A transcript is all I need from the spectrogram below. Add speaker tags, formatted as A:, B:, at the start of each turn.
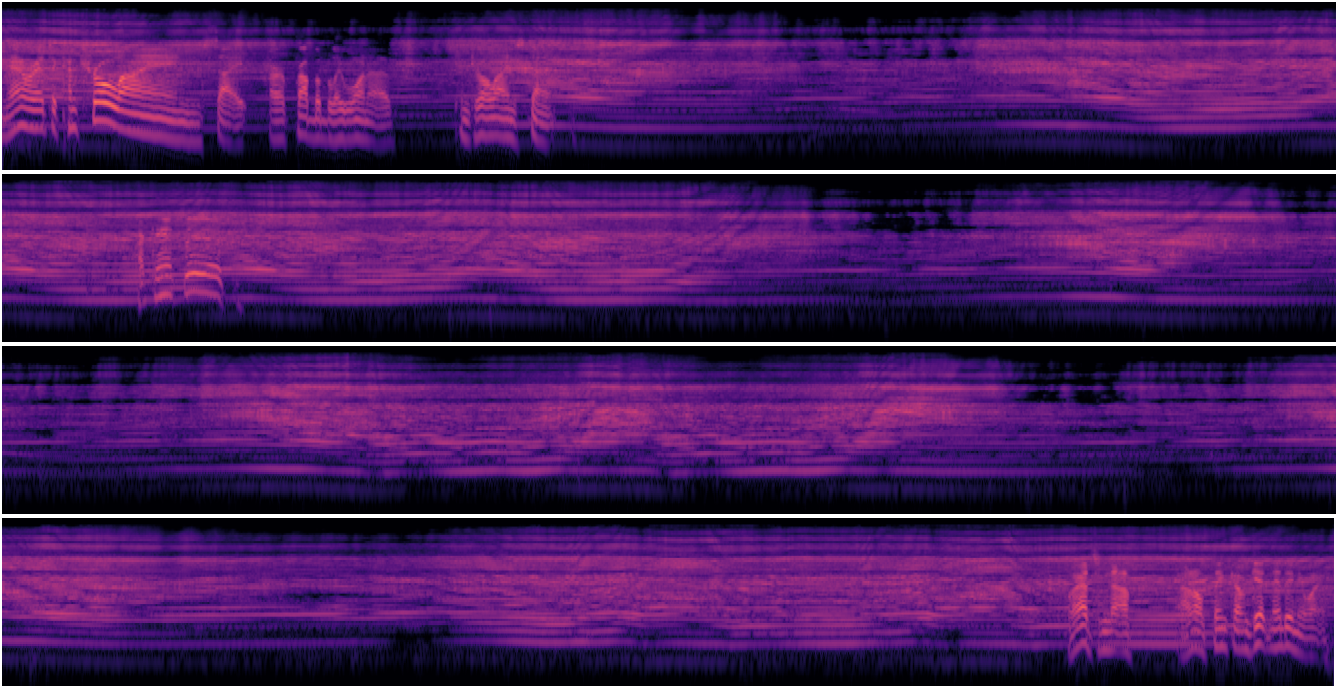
A: Now we're at the control line site, or probably one of. Control line stunt. I can't see it. Well, that's enough. I don't think I'm getting it anyway.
